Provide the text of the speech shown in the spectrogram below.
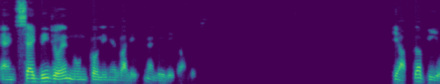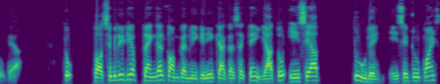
एंड सेट बी जो है नॉन कोलिनियर वाले मैं ले लेता हूँ। ये आपका बी हो गया। पॉसिबिलिटी ऑफ़ ट्रैंगल फॉर्म करने के लिए क्या कर सकते हैं? या तो ए से आप टू लें ए से टू पॉइंट्स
